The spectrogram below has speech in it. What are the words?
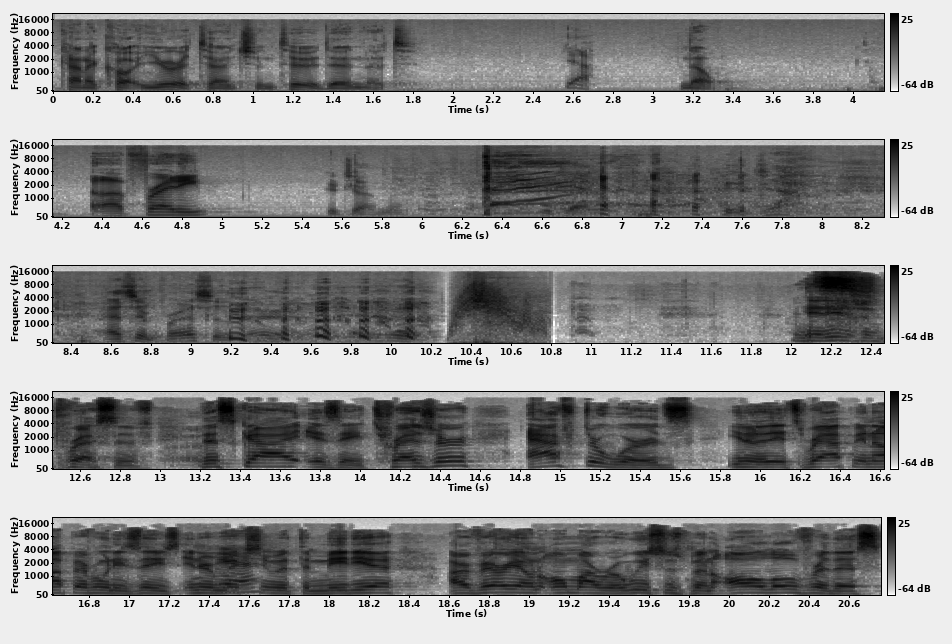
Kind of caught your attention too, didn't it? No. Uh, Freddie. Good job, man. Good job. Good job. That's impressive. It is impressive. This guy is a treasure. Afterwards, you know, it's wrapping up. Everyone he's, he's intermixing yeah. with the media. Our very own Omar Ruiz, who's been all over this,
